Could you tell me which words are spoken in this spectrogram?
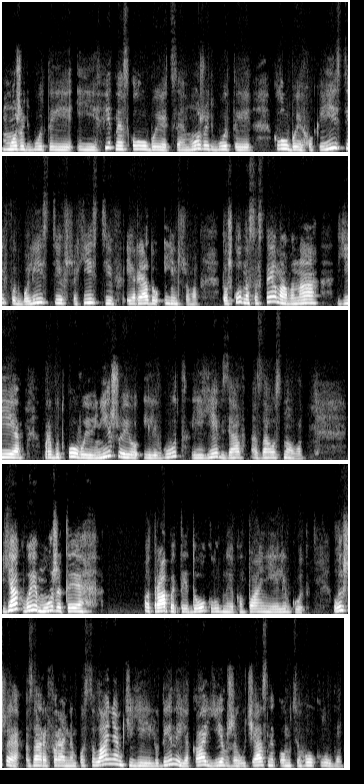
можуть бути і фітнес-клуби, це можуть бути клуби хокеїстів, футболістів, шахістів і ряду іншого. Тож клубна система вона є прибутковою нішою, і Лівгуд її взяв за основу. Як ви можете потрапити до клубної компанії Лівгуд? Лише за реферальним посиланням тієї людини, яка є вже учасником цього клубу.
